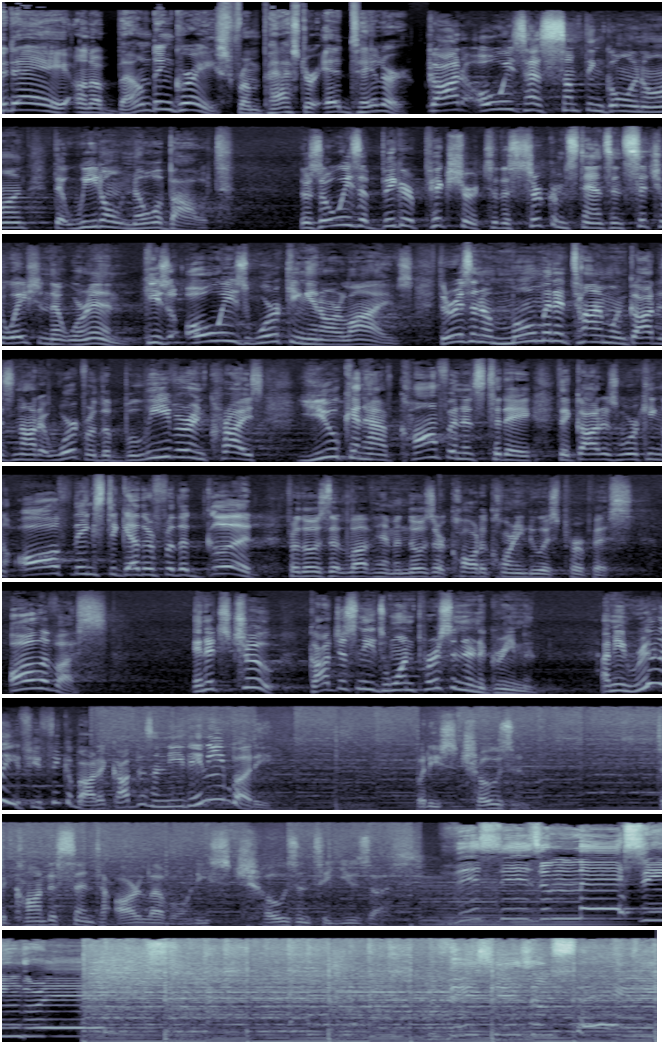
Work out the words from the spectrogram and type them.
Today on Abounding Grace from Pastor Ed Taylor. God always has something going on that we don't know about. There's always a bigger picture to the circumstance and situation that we're in. He's always working in our lives. There isn't a moment in time when God is not at work. For the believer in Christ, you can have confidence today that God is working all things together for the good for those that love Him and those that are called according to His purpose. All of us. And it's true. God just needs one person in agreement. I mean, really, if you think about it, God doesn't need anybody. But He's chosen to condescend to our level, and He's chosen to use us. This is amazing grace. This is unfailing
